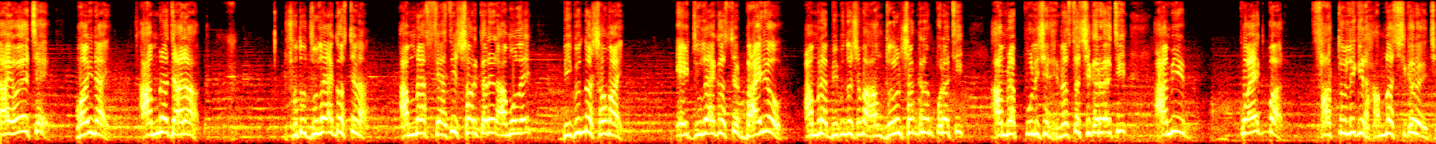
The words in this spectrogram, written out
তাই হয়েছে? হয় নাই। আমরা যারা শুধু জুলাই আগস্টে না, আমরা ফ্যাসিস্ট সরকারের আমলে বিভিন্ন সময় এই জুলাই আগস্টের বাইরেও আমরা বিভিন্ন সময় আন্দোলন সংগ্রাম করেছি, আমরা পুলিশের হেনস্থার শিকার হয়েছি, আমি কয়েকবার ছাত্রলীগের হামলার শিকার হয়েছি,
